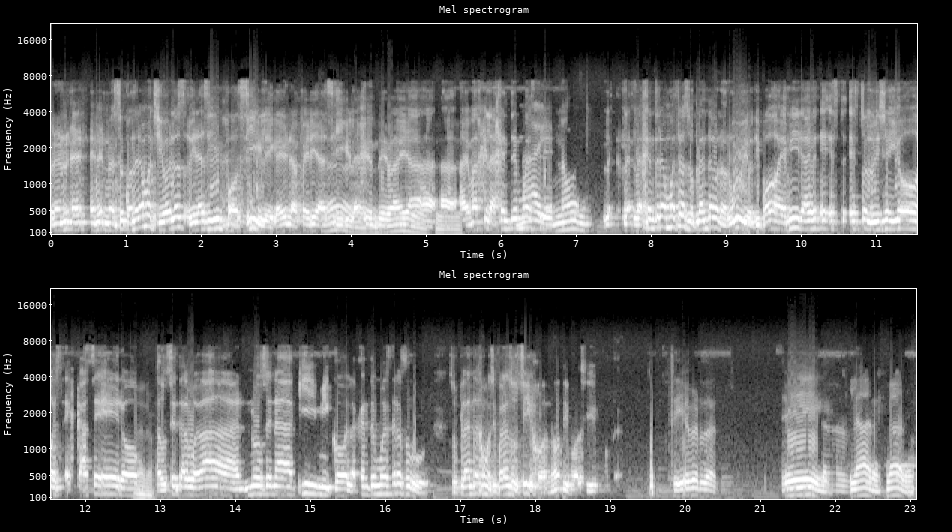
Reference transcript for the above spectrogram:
Pero en, en- en nuestro, cuando éramos chivolos hubiera sido imposible que haya una feria así, que la Claro, gente vaya a- a- además que la gente muestre, Nadie, no. la, la- la gente ahora muestra su planta con orgullo, tipo, oye, mira, e- esto, esto lo hice yo, es, es casero, Claro. usé tal huevada, no sé nada químico, la gente muestra su, sus plantas como si fueran sus hijos, ¿no? Tipo así. Sí, es verdad. Sí, claro, claro.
